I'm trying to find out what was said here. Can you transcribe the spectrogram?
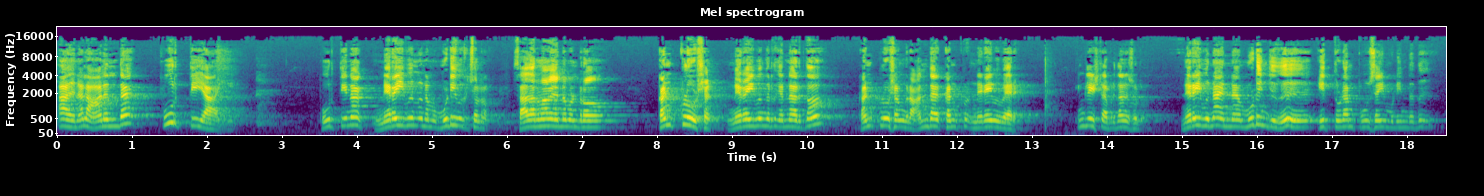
அதனால ஆனந்த பூர்த்தியாகி. பூர்த்தினா நிறைவுன்னு நம்ம முடிவுக்கு சொல்றோம். சாதாரணமாக என்ன பண்றோம்? கன்க்ளூஷன் நிறைவுங்கிறதுக்கு என்ன அர்த்தம்? கன்க்ளூஷன் அந்த கன்க்ளூ நிறைவு வேற. இங்கிலீஷில் அப்படி தானே சொல்றோம். நிறைவுனா என்ன? முடிஞ்சது. இத்துடன் பூசை முடிந்தது.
